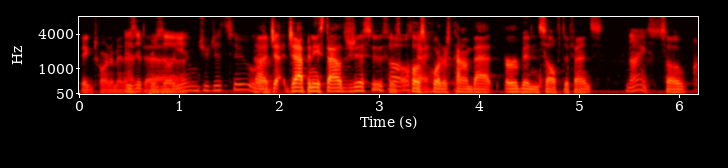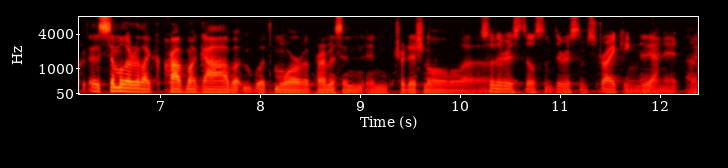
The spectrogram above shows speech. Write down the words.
big tournament. is at, it brazilian jiu-jitsu Uh, or? uh, Ja- Japanese style jiu-jitsu, so it's Oh, close okay. quarters combat, urban self-defense. nice So cr- similar to like Krav Maga, but with more of a premise in, in traditional. Uh, So there is still some there is some striking then Yeah, in it, um,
